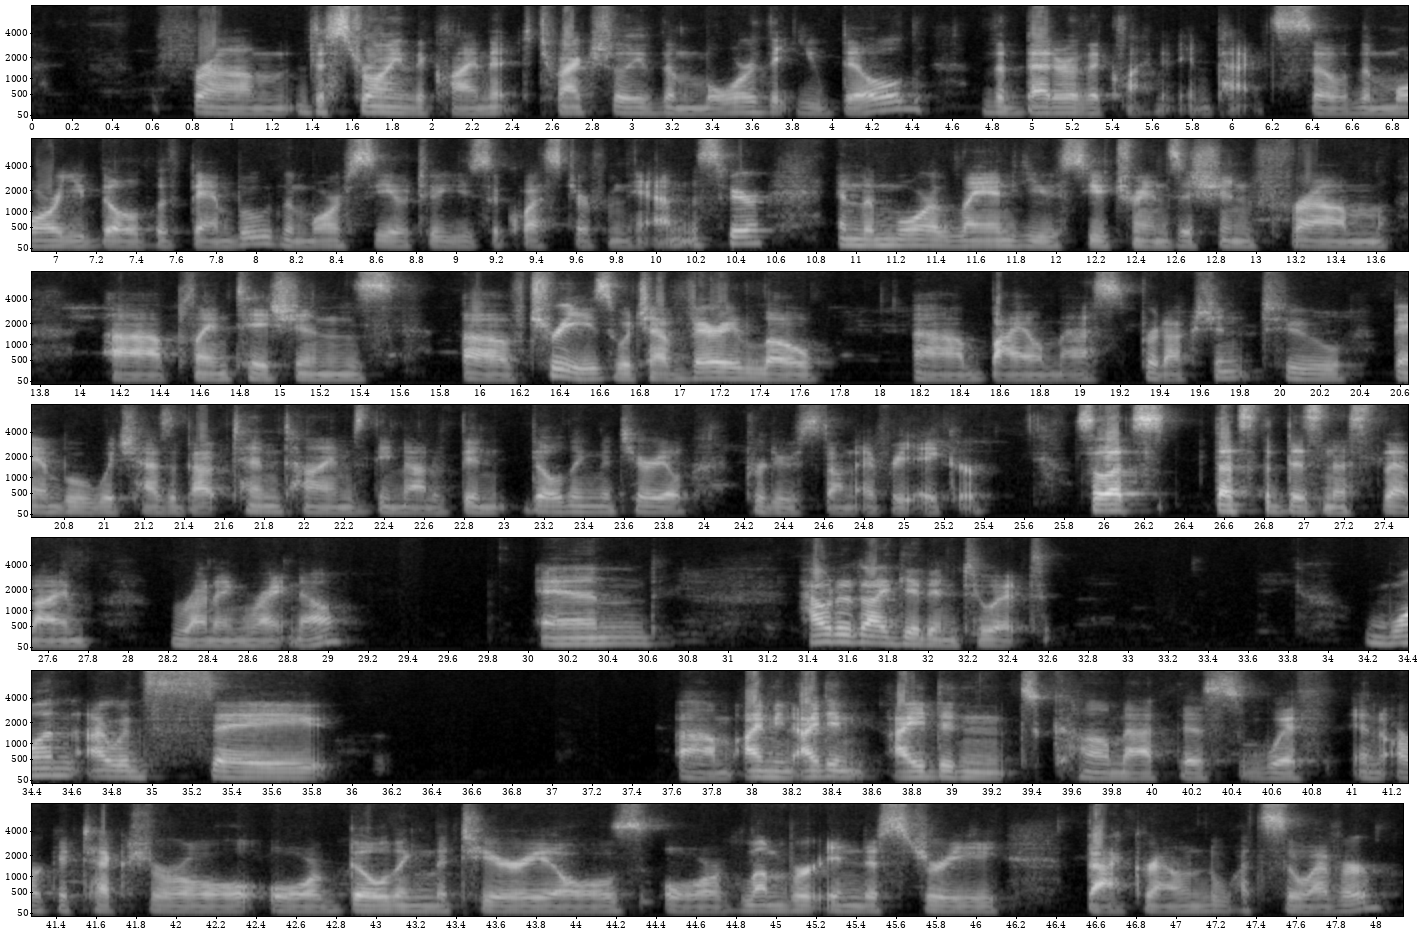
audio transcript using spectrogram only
from destroying the climate to actually the more that you build, the better the climate impacts. So the more you build with bamboo, the more CO2 you sequester from the atmosphere, and the more land use you transition from uh, plantations of trees, which have very low uh, biomass production, to bamboo, which has about 10 times the amount of bin- building material produced on every acre. So that's that's the business that I'm running right now. And how did I get into it? One, I would say, um, I mean, I didn't, I didn't come at this with an architectural or building materials or lumber industry background whatsoever.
